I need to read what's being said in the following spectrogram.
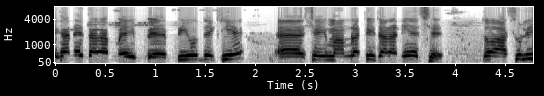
এখানে তারা এই পিও দেখিয়ে সেই মামলাটি তারা নিয়েছে। তো আসলে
